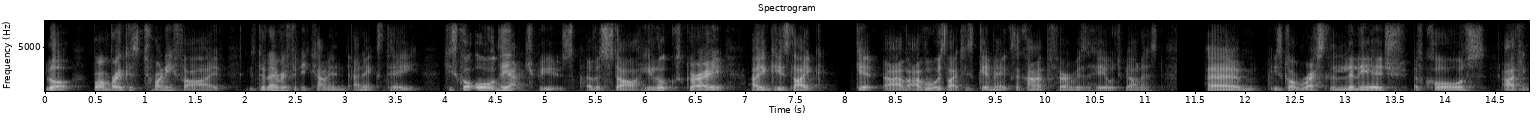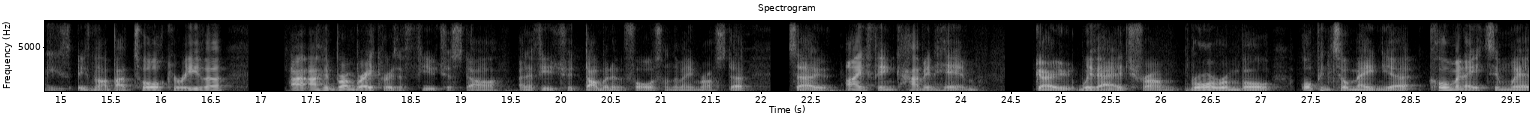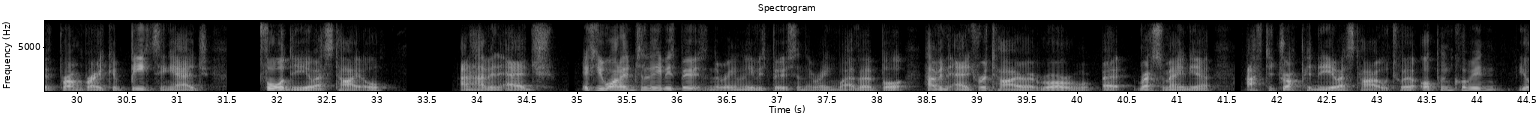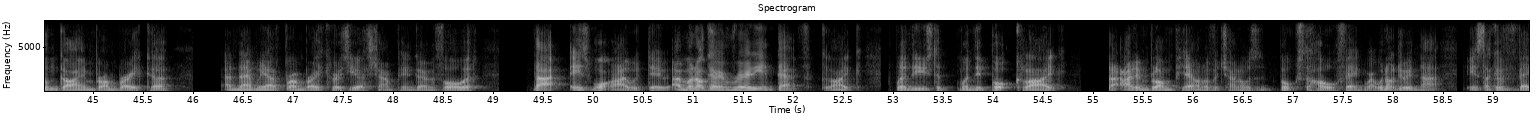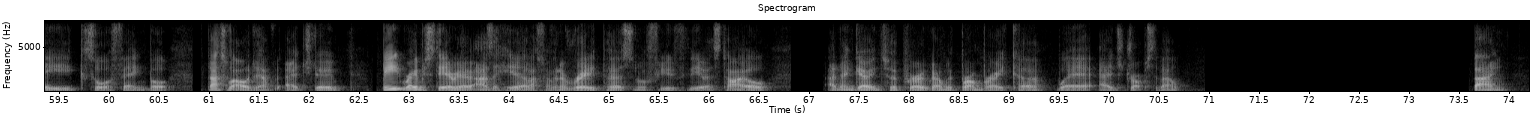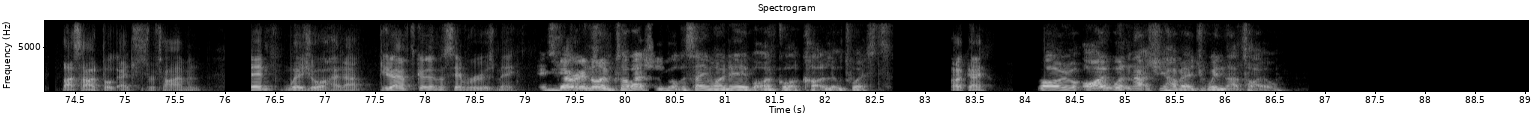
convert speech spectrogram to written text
Look, Bron Breakker's 25. He's done everything he can in NXT. He's got all the attributes of a star. He looks great. I think he's like. Get, I've, I've always liked his gimmicks. I kind of prefer him as a heel, to be honest. Um, he's got wrestling lineage, of course. I think he's he's not a bad talker either. I, I think Bron Breakker is a future star and a future dominant force on the main roster. So I think having him go with Edge from Raw Rumble up until Mania, culminating with Bron Breakker beating Edge for the US title, and having Edge. If you want him to leave his boots in the ring, leave his boots in the ring, whatever. But having Edge retire at Raw at WrestleMania after dropping the US title to an up and coming young guy in Bron Breakker, and then we have Bron Breakker as US champion going forward. That is what I would do. And we're not going really in depth, like when they used to when they book like that Adam Blampied on other channels and books the whole thing. Right, we're not doing that. It's like a vague sort of thing, but that's what I would have Edge do. Beat Rey Mysterio as a heel after having a really personal feud for the US title, and then go into a program with Bron Breakker where Edge drops the belt. Bang. That's how I'd book Edge's retirement. Then where's your head at? You don't have to go down the same route as me. It's very Obviously. annoying because I've actually got the same idea, but I've got to cut a little twist. Okay. So I wouldn't actually have Edge win that title.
